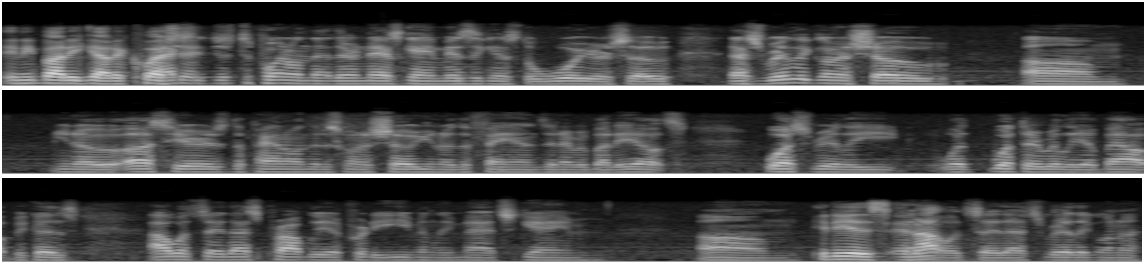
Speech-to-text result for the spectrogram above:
Anybody got a question? Actually, just to point on that, their next game is against the Warriors, so that's really going to show, um, you know, us here is the panel, and then it's going to show, you know, the fans and everybody else what's really what what they're really about. Because I would say that's probably a pretty evenly matched game. Um, it is, and and I, I would say that's really gonna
